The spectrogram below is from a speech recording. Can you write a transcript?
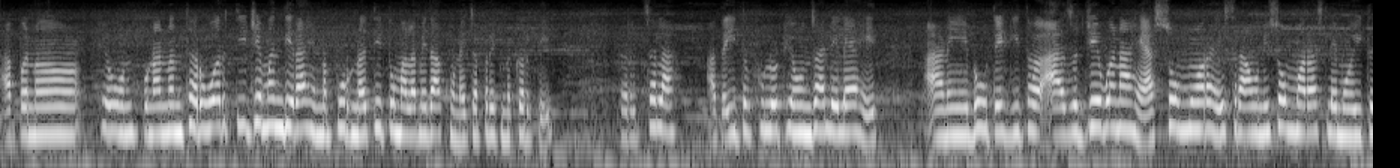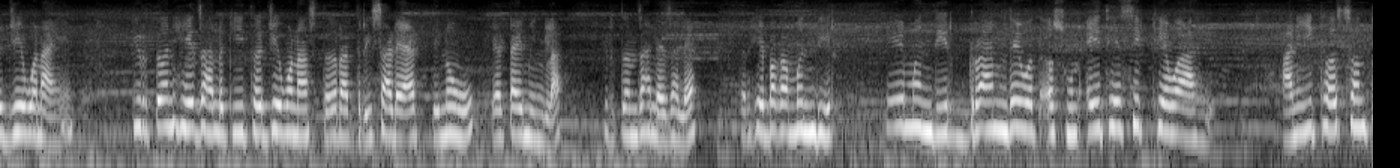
आपण ठेवून पुन्हा नंतर वरती जे मंदिर आहे ना पूर्ण ते तुम्हाला मी दाखवण्याचा प्रयत्न करते. तर चला आता इथं फुलं ठेवून झालेले आहेत. आणि बहुतेक इथं आज जेवण आहे. आज सोमवार आहे. श्रावणी सोमवार असल्यामुळे इथं जेवण आहे. कीर्तन हे झालं की इथं जेवण असतं. रात्री साडेआठ ते नऊ या टायमिंगला कीर्तन झाल्या झाल्या. तर हे बघा मंदिर. हे मंदिर ग्रामदैवत असून ऐतिहासिक ठेवा आहे. आणि इथं संत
